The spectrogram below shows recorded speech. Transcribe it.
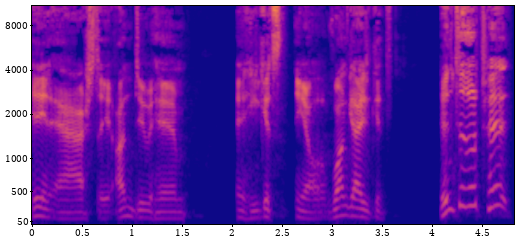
hitting Ash. They undo him and he gets, you know, one guy gets into the pit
